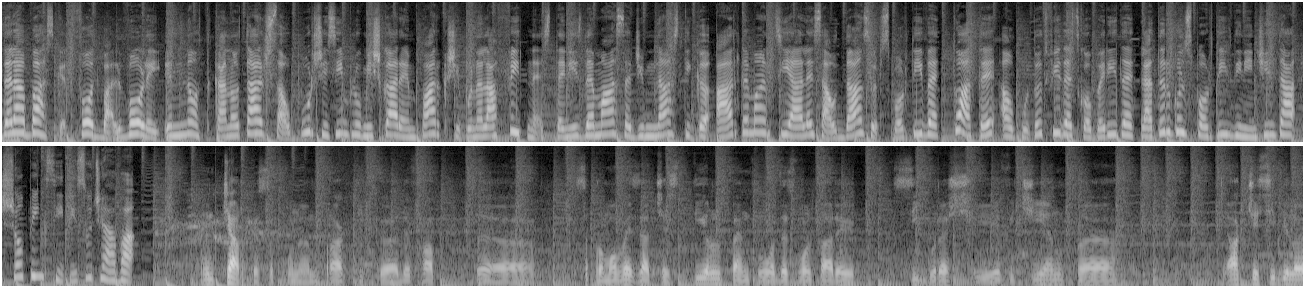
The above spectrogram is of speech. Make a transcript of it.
De la basket, fotbal, volei, înnot, canotaj sau pur și simplu mișcare în parc și până la fitness, tenis de masă, gimnastică, arte marțiale sau dansuri sportive, toate au putut fi descoperite la târgul sportiv din incinta Shopping City Suceava. Încearcă să pună în practică, de fapt, uh, să promoveze acest stil pentru o dezvoltare sigură și eficientă, accesibilă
